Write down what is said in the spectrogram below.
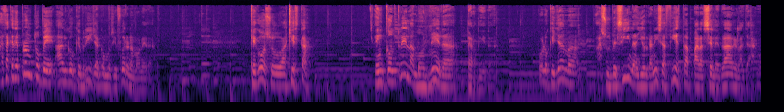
hasta que de pronto ve algo que brilla como si fuera una moneda. ¡Qué gozo! Aquí está. Encontré la moneda perdida, por lo que llama a sus vecinas y organiza fiesta para celebrar el hallazgo.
